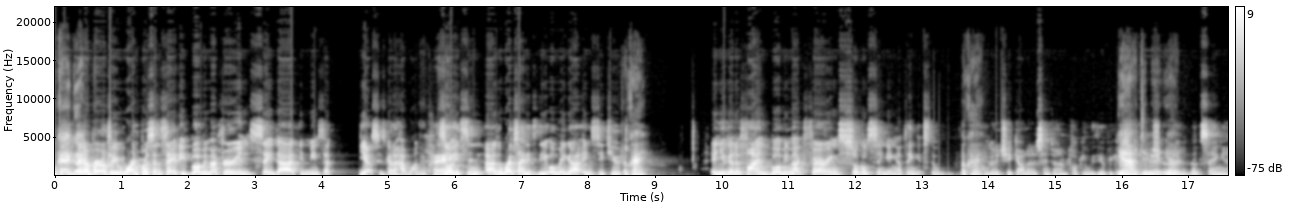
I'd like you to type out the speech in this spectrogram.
Okay, good. and apparently one person said if Bobby McFerrin say that, it means that yes, he's gonna have one. Okay. So it's in uh, the website. It's the Omega Institute, okay. and you're gonna find Bobby McFerrin circle singing. I think it's the Okay. I'm going to check out at the same time I'm talking with you because Yeah, to do it, sure yeah. I'm not saying uh,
